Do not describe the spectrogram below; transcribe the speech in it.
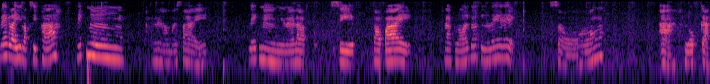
เลขอะไรอยู่หลักสิบคะเลขหนึ่งเอามาใส่เลขหนึ่งอยู่ในหลักสิบต่อไป หลักร้อยก็คือเลขสองอะ ลบกัน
